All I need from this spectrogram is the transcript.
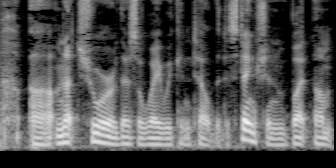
uh, I'm not sure there's a way we can tell the distinction, but um,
